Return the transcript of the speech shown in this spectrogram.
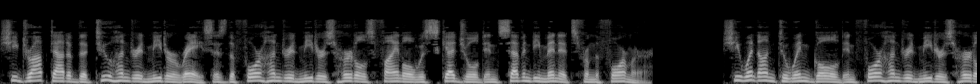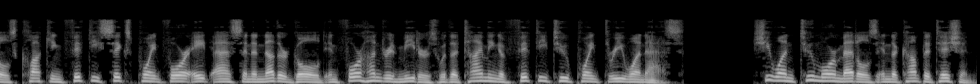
She dropped out of the 200-metre race as the 400 metres hurdles final was scheduled in 70 minutes from the former. She went on to win gold in 400 meters hurdles clocking 56.48 s and another gold in 400 meters with a timing of 52.31 s. She won two more medals in the competition.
